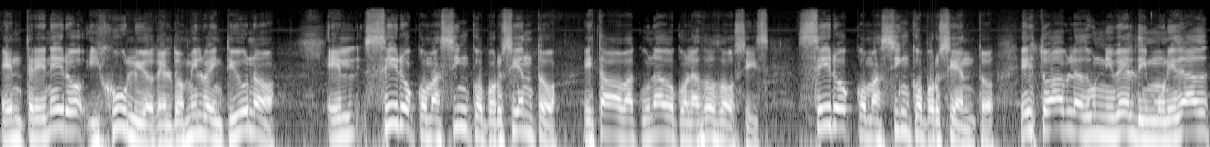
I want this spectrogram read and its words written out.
entre enero y julio del 2021. El 0,5% estaba vacunado con las dos dosis. 0,5%. Esto habla de un nivel de inmunidad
